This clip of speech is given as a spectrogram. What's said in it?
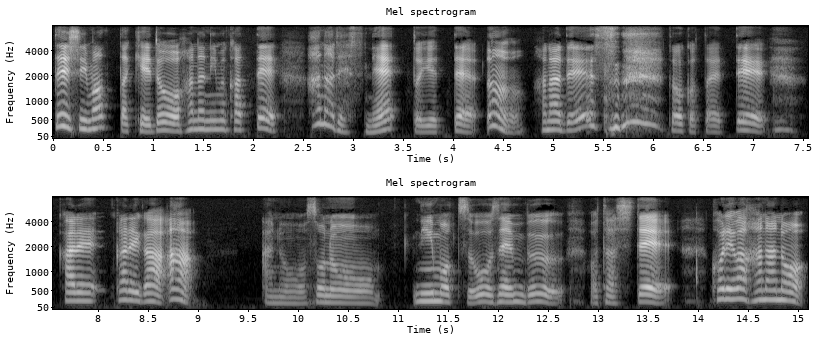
てしまったけど花に向かって「花ですね」と言って「うん花です」と答えて彼彼が「ああのその荷物を全部渡してこれは花の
